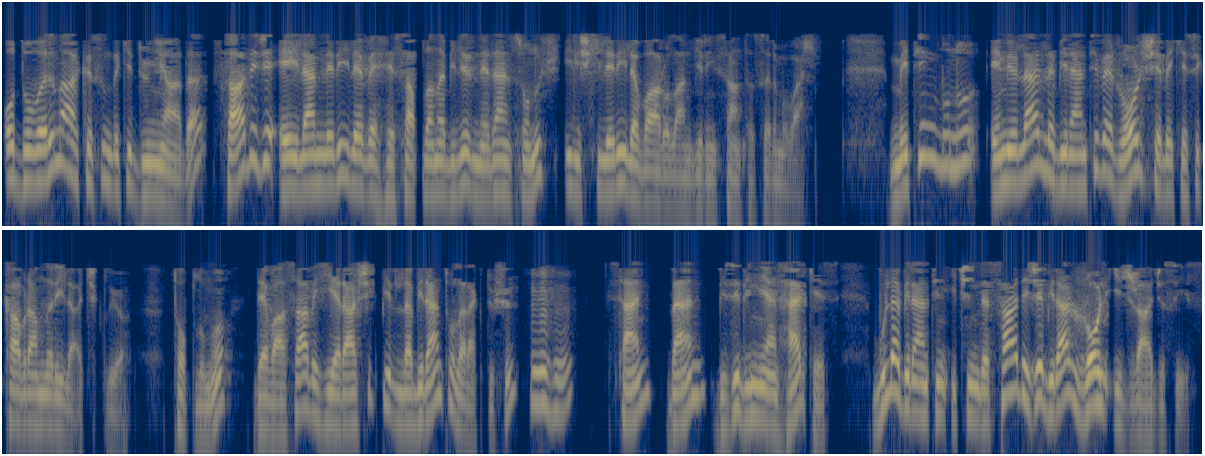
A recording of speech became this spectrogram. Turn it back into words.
O duvarın arkasındaki dünyada sadece eylemleriyle ve hesaplanabilir neden-sonuç ilişkileriyle var olan bir insan tasarımı var. Metin bunu emirler labirenti ve rol şebekesi kavramlarıyla açıklıyor. Toplumu devasa ve hiyerarşik bir labirent olarak düşün. Hı hı. Sen, ben, bizi dinleyen herkes bu labirentin içinde sadece birer rol icracısıyız.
